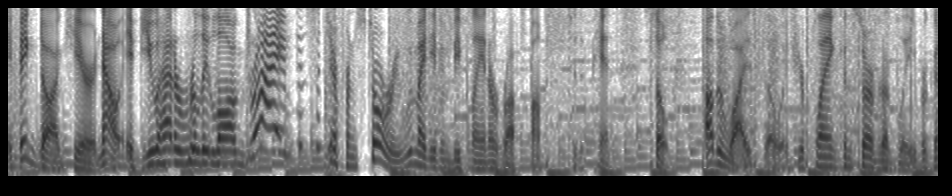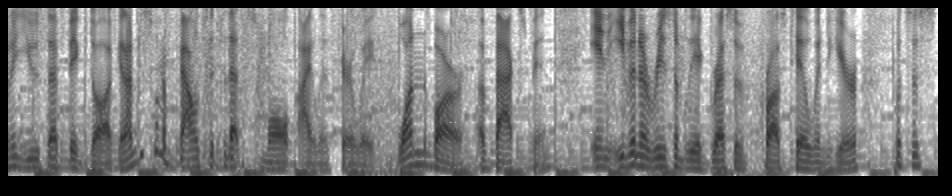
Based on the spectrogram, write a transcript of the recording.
a big dog here. Now, if you had a really long drive, it's a different story. We might even be playing a rough bump to the pin. So otherwise, though, if you're playing conservatively, we're going to use that big dog, and I'm just going to bounce it to that small island fairway. One bar of backspin in even a reasonably aggressive cross tailwind here puts us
